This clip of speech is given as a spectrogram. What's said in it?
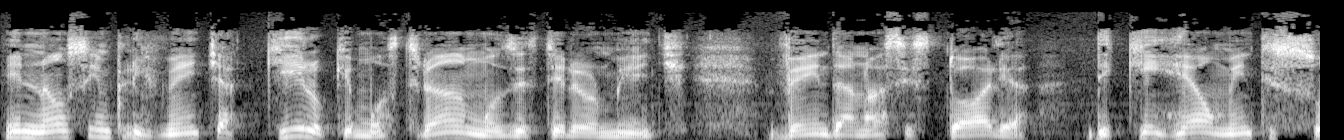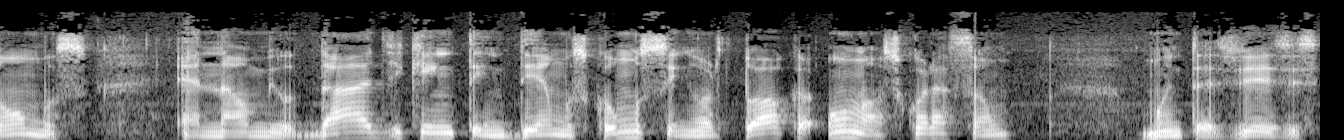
e não simplesmente aquilo que mostramos exteriormente. Vem da nossa história, de quem realmente somos. É na humildade que entendemos como o Senhor toca o nosso coração. Muitas vezes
